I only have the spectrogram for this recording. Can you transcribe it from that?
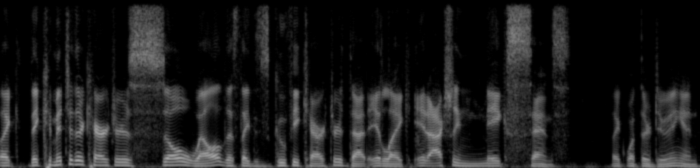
like they commit to their characters so well. This like this goofy character that it like it actually makes sense, like what they're doing. And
